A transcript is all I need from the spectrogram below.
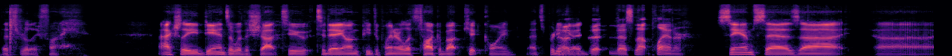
That's really funny. Actually, Danza with a shot too. Today on Pete the Planner, let's talk about Kitcoin. That's pretty no, good. That, that's not planner. Sam says, uh, uh,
